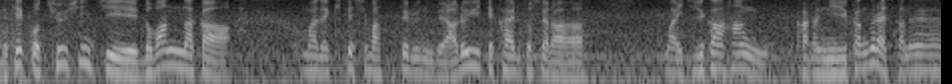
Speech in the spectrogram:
で結構中心地ど真ん中まで来てしまってるんで歩いて帰るとしたら、まあ、1時間半から2時間ぐらいですかね。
